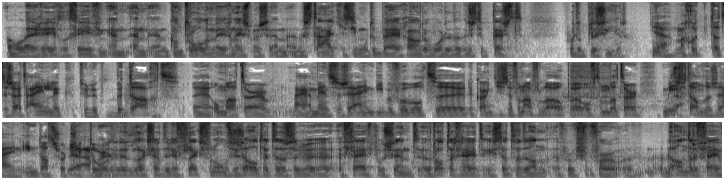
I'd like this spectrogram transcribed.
allerlei regelgeving en, en, en controlemechanismes en, en staatjes die moeten bijgehouden worden. Dat is de pest voor het plezier. Ja, maar goed, dat is uiteindelijk natuurlijk bedacht. Eh, omdat er nou ja, mensen zijn die bijvoorbeeld eh, de kantjes ervan aflopen. Of omdat er misstanden ja. zijn in dat soort ja, sectoren. Maar, laat ik zeggen, de reflex van ons is altijd als er uh, 5% rottigheid is... dat we dan voor, voor de andere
